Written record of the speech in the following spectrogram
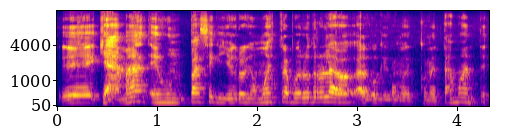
Eh, que además es un pase que yo creo que muestra por otro lado algo que como comentamos antes.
